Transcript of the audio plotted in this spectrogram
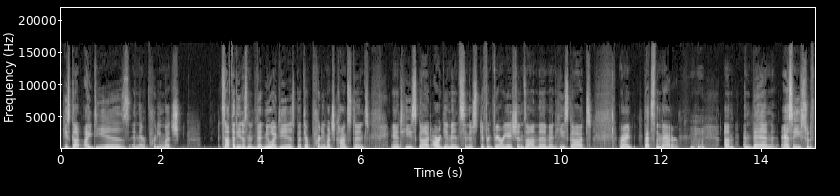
He's got ideas, and they're pretty much. It's not that he doesn't invent new ideas, but they're pretty much constant. And he's got arguments, and there's different variations on them. And he's got, right? That's the matter. Mm-hmm. Um, and then, as he sort of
